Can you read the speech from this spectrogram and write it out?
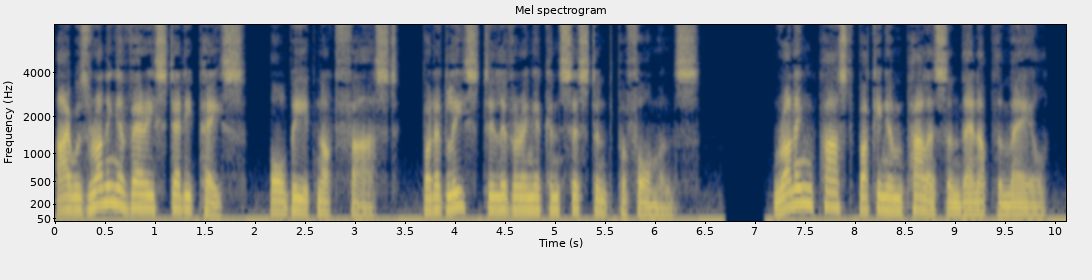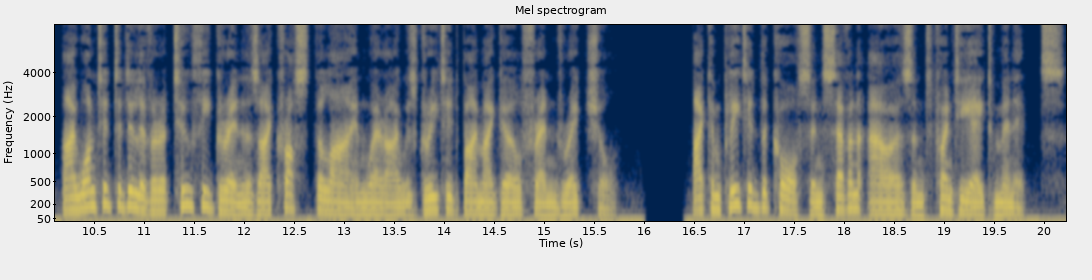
I was running a very steady pace, albeit not fast, but at least delivering a consistent performance. Running past Buckingham Palace and then up the Mall, I wanted to deliver a toothy grin as I crossed the line where I was greeted by my girlfriend Rachel. I completed the course in 7 hours and 28 minutes.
